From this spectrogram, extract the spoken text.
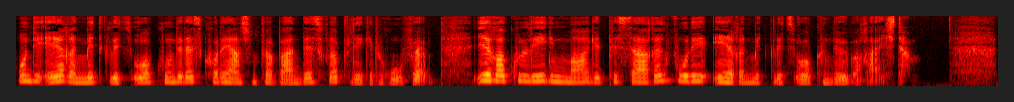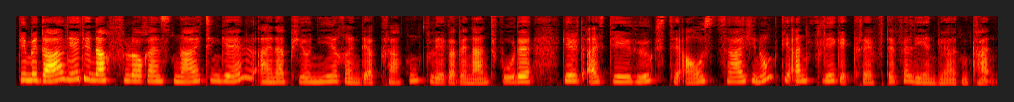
und die Ehrenmitgliedsurkunde des koreanischen Verbandes für Pflegeberufe. Ihrer Kollegin Margit Pisarek wurde Ehrenmitgliedsurkunde überreicht. Die Medaille, die nach Florence Nightingale, einer Pionierin der Krankenpfleger benannt wurde, gilt als die höchste Auszeichnung, die an Pflegekräfte verliehen werden kann.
